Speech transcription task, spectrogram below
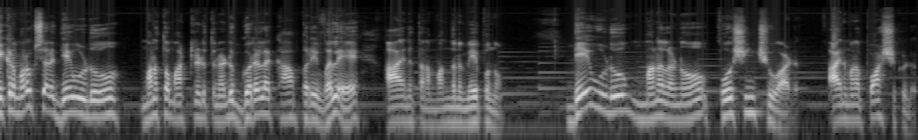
ఇక్కడ మరొకసారి దేవుడు మనతో మాట్లాడుతున్నాడు. గొర్రెల కాపరి వలె ఆయన తన మందను మేపును. దేవుడు మనలను పోషించువాడు. ఆయన మన పోషకుడు.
